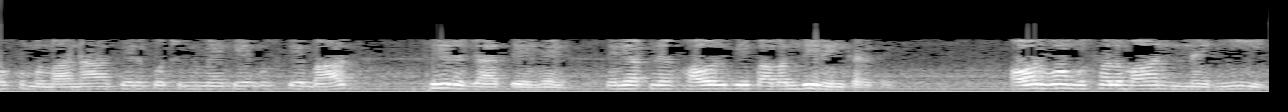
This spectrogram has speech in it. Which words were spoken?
حکم مانا، پھر کچھ ان میں کے اس کے بعد پھر جاتے ہیں۔ یعنی اپنے قول کی پابندی نہیں کرتے۔ اور وہ مسلمان نہیں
